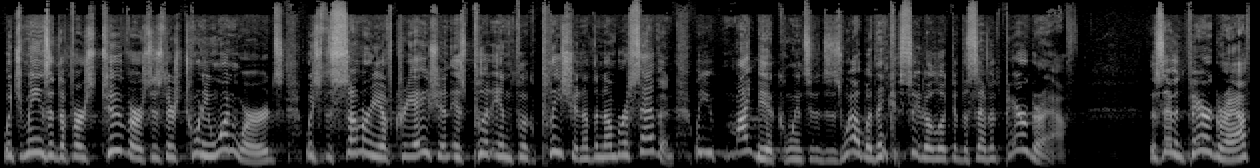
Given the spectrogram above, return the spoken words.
which means that the first two verses, there's 21 words, which the summary of creation is put in completion of the number of seven. Well, you might be a coincidence as well, but then Cassuto looked at the seventh paragraph. The seventh paragraph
